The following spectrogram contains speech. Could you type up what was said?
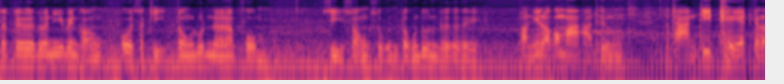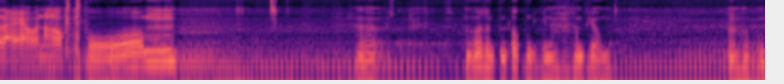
สเตอร์ตัวนี้เป็นของโอสกิตรงรุ่นนะครับผม 420 ตรงรุ่นเลย ตอนนี้เราก็มาถึงสถานที่เทสกันแล้วนะครับผมเออก็โลกดีนะท่านผู้ชมนะครับผม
